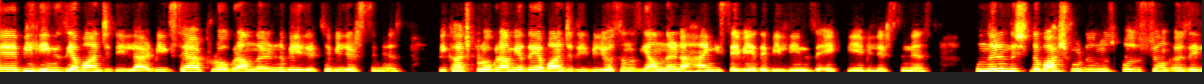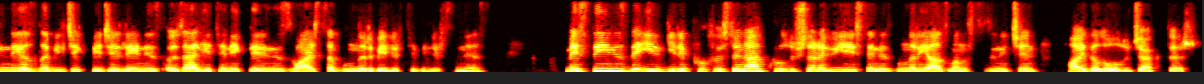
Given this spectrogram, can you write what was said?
e, bildiğiniz yabancı diller, bilgisayar programlarını belirtebilirsiniz Birkaç program ya da yabancı dil biliyorsanız yanlarına hangi seviyede bildiğinizi ekleyebilirsiniz. Bunların dışında başvurduğunuz pozisyon özelinde yazılabilecek becerileriniz, özel yetenekleriniz varsa bunları belirtebilirsiniz. Mesleğinizle ilgili profesyonel kuruluşlara üyeyseniz bunları yazmanız sizin için faydalı olacaktır.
